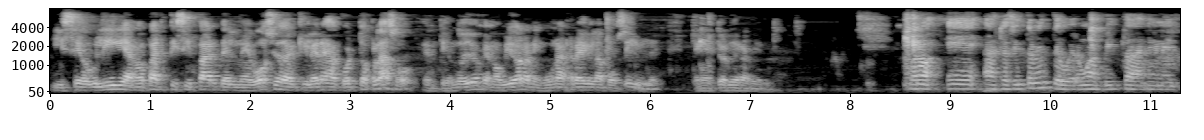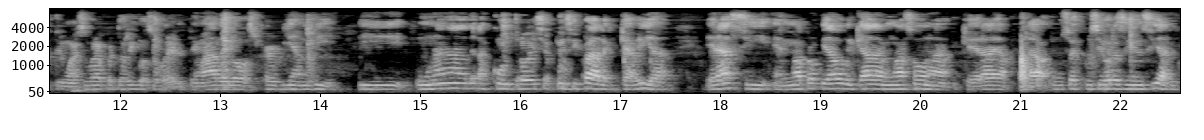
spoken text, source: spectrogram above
y se obligue a no participar del negocio de alquileres a corto plazo, entiendo yo que no viola ninguna regla posible en este ordenamiento. Bueno, eh, recientemente hubieron unas vistas en el Tribunal Supremo de Puerto Rico sobre el tema de los Airbnb y una de las controversias principales que había era si en una propiedad ubicada en una zona que era para uso exclusivo residencial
